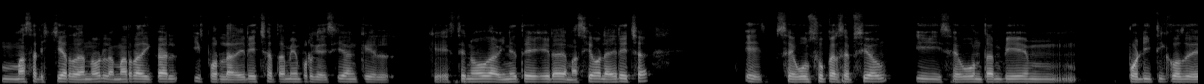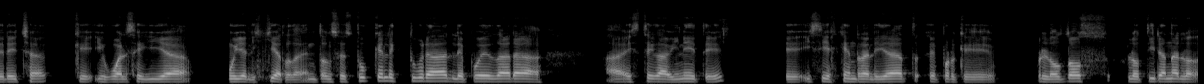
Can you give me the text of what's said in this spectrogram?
más a la izquierda, ¿no? La más radical, y por la derecha también, porque decían que, el, que este nuevo gabinete era demasiado a la derecha, eh, según su percepción y según también políticos de derecha que igual seguía muy a la izquierda. Entonces, ¿tú qué lectura le puedes dar a, a este gabinete? Eh, y si es que en realidad, eh, porque los dos lo tiran a, lo,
